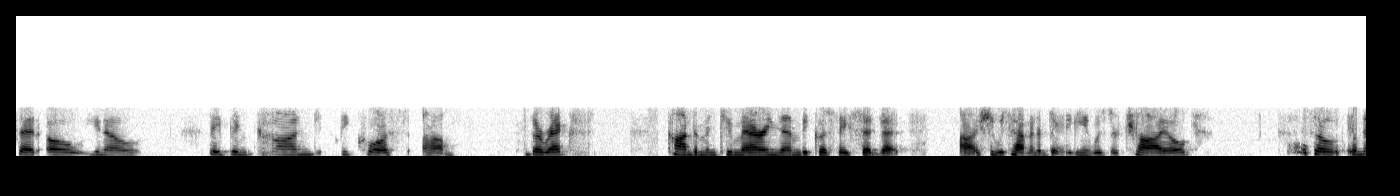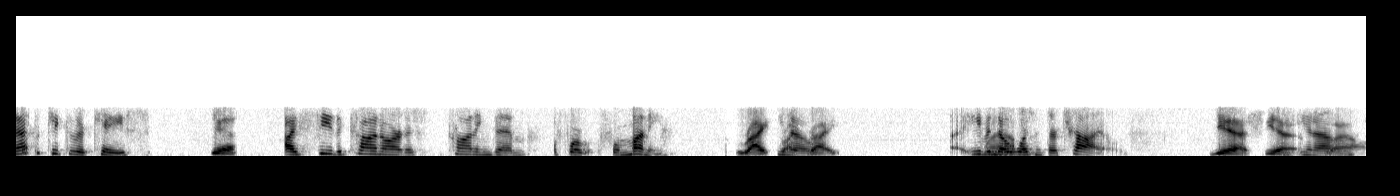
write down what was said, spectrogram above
said, oh, you know, they've been conned because um their ex conned them into marrying them because they said that uh she was having a baby and it was their child. So in that particular case, Yeah. I see the con artist conning them for for money. Right. You right. know, right. even though it wasn't their child. Yes. Yes. you know. Wow.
